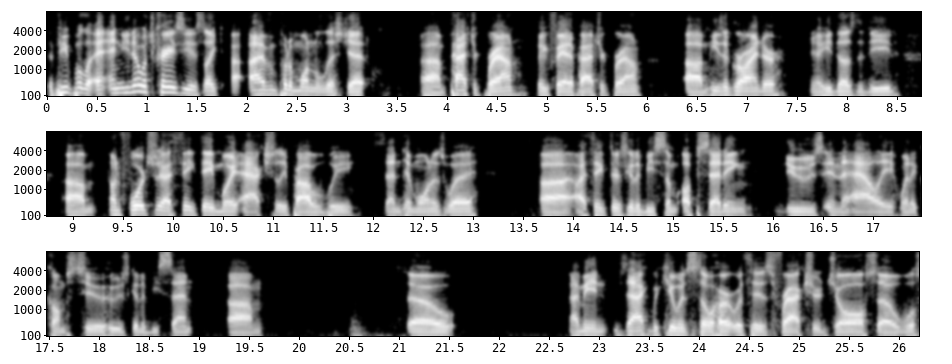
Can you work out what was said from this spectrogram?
the people, and, and you know what's crazy is like I, I haven't put him on the list yet. Um, Patrick Brown, big fan of Patrick Brown. Um, he's a grinder. You know, he does the deed. Um, unfortunately, I think they might actually probably send him on his way. Uh, I think there's going to be some upsetting news in the alley when it comes to who's going to be sent. Um, so, I mean, Zack MacEwen's still hurt with his fractured jaw, so we'll.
